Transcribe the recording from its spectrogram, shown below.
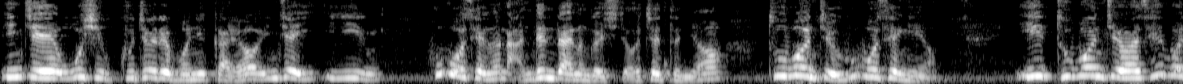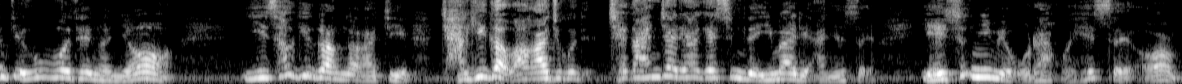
이제 59절에 보니까요. 이제 이 후보생은 안 된다는 것이죠. 어쨌든요. 두 번째 후보생이에요. 이 두 번째와 세 번째 후보생은요. 이 서기관과 같이 자기가 와가지고 제가 한 자리 하겠습니다. 이 말이 아니었어요. 예수님이 오라고 했어요.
